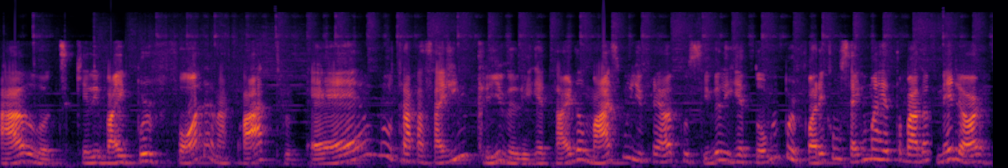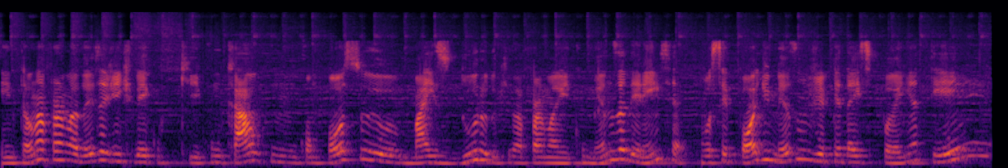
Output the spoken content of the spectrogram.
Allott, que ele vai por fora na 4, é uma ultrapassagem incrível. Ele retarda o máximo de freada possível, ele retoma por fora e consegue uma retomada melhor. Então na Fórmula 2 a gente vê que com carro com um composto mais duro do que na Fórmula 1 com menos aderência, você pode mesmo no GP da Espanha ter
